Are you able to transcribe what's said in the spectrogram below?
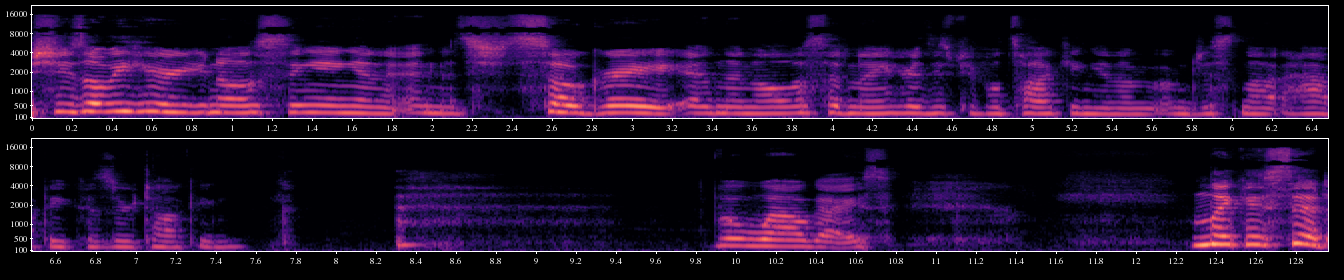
she's over here, you know, singing and, and it's so great and then all of a sudden I hear these people talking and I'm I'm just not happy cuz they're talking. but wow, guys. Like I said,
